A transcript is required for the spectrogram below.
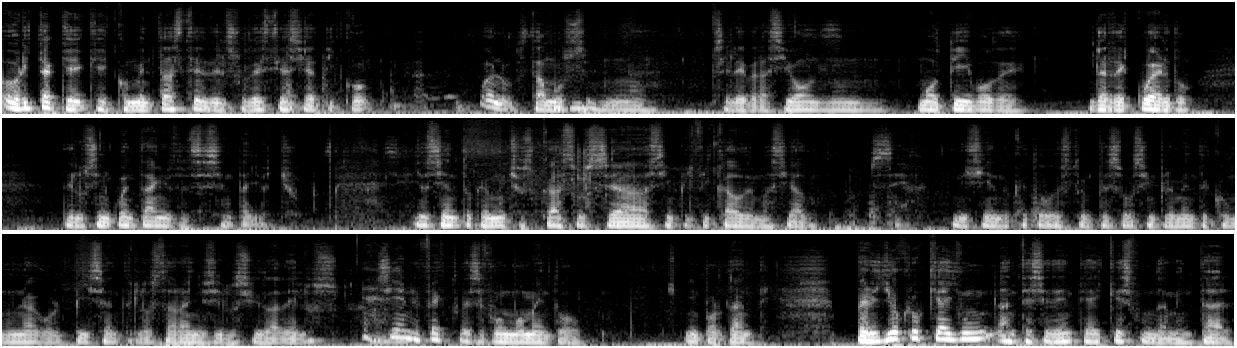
Ahorita que, que, comentaste del sudeste asiático, bueno, estamos en una celebración, en un motivo de, de recuerdo de los 50 años del 68. Yo siento que en muchos casos se ha simplificado demasiado. Sí diciendo que todo esto empezó simplemente como una golpiza entre los araños y los ciudadelos. Sí, en efecto, ese fue un momento importante. Pero yo creo que hay un antecedente ahí que es fundamental,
